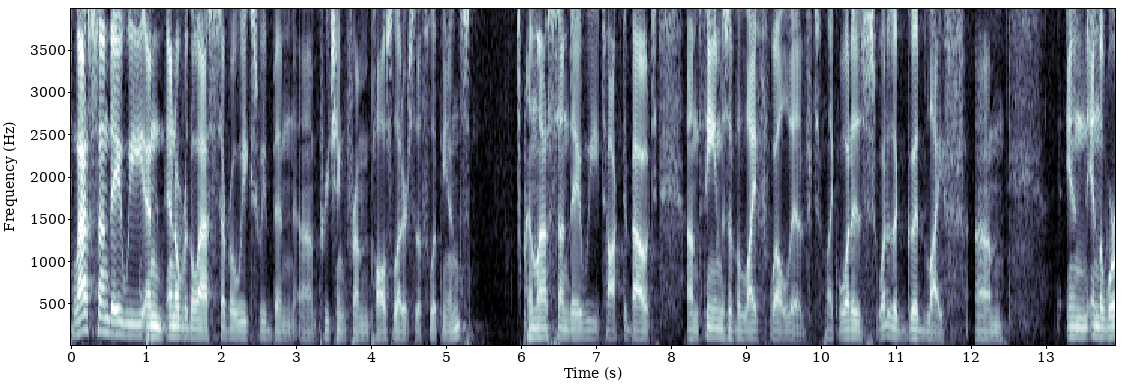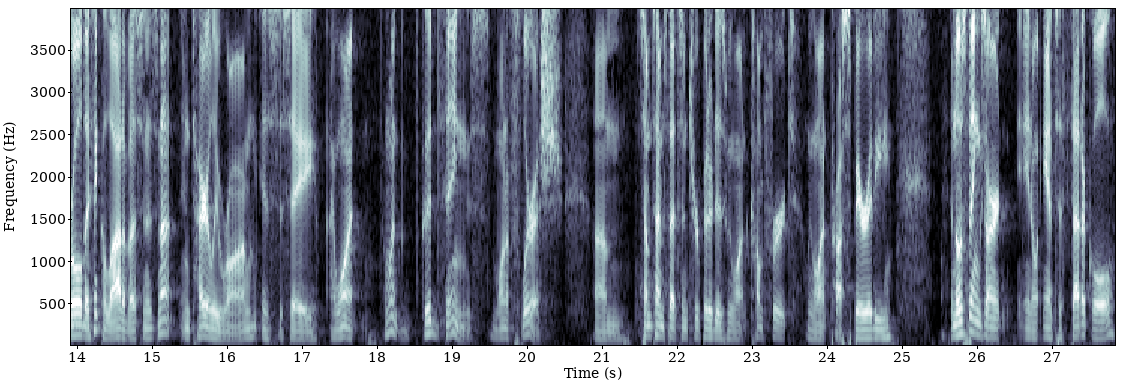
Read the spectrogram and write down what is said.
last Sunday, we and, and over the last several weeks, we've been um, preaching from Paul's letter to the Philippians. And last Sunday, we talked about um, themes of a life well lived. Like, what is what is a good life? Um, in in the world, I think a lot of us, and it's not entirely wrong, is to say, I want I want good things. I want to flourish. Um, sometimes that's interpreted as we want comfort, we want prosperity. And those things aren't, you know, antithetical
